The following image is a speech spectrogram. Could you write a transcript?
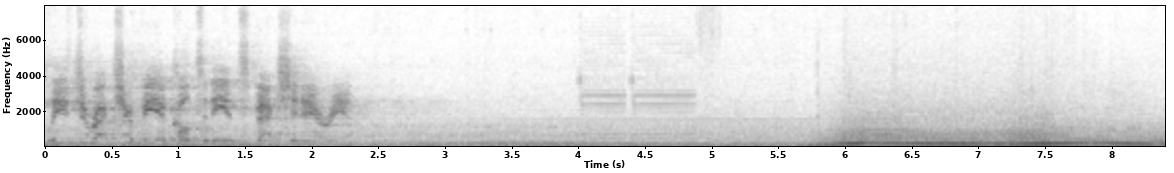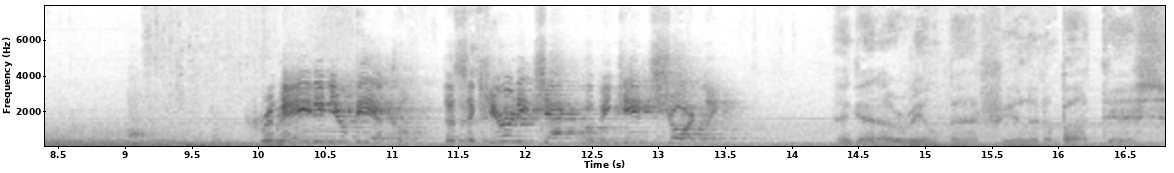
Please direct your vehicle to the inspection area. Check will begin shortly. I got a real bad feeling about this.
